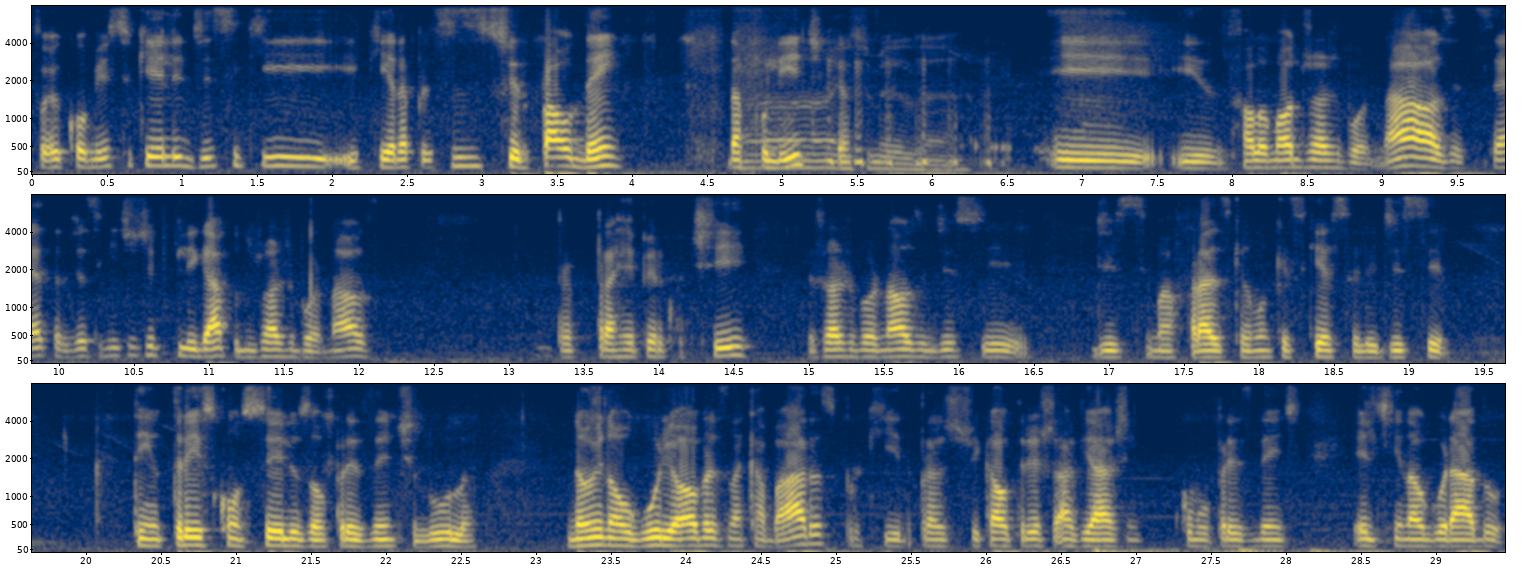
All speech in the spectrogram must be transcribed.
Foi o comício que ele disse que, que era preciso extirpar o DEM da ah, política. Isso mesmo, é. E, e falou mal do Jorge Bornaus, etc. No dia seguinte eu tive que ligar para o Jorge Bornaus para repercutir. O Jorge Bornaus disse, disse uma frase que eu nunca esqueço. Ele disse: Tenho três conselhos ao presidente Lula. Não inaugure obras inacabadas, porque para justificar o trecho, a viagem como presidente, ele tinha inaugurado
